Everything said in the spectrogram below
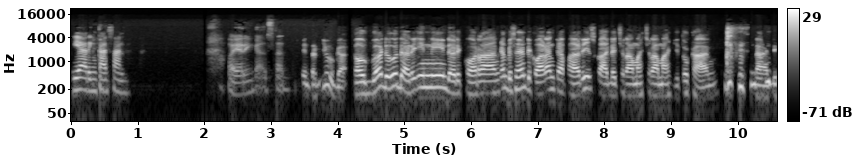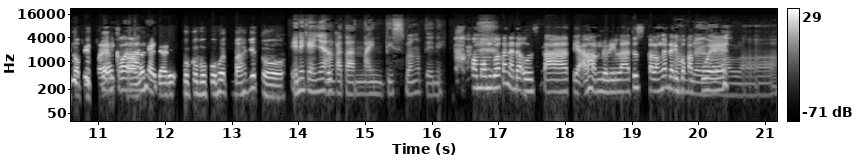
Iya, ringkasan. Oh ya ringkasan. Pinter juga. Kalau gue dulu dari ini, dari koran. Kan biasanya di koran tiap hari suka ada ceramah-ceramah gitu kan. Nah, di copy paste. Dari koran. kayak dari buku-buku khutbah gitu. Ini kayaknya angkatan 90s banget ya nih. Om-om gue kan ada ustadz, ya alhamdulillah. Terus kalau enggak dari bokap gue. Ya Allah.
